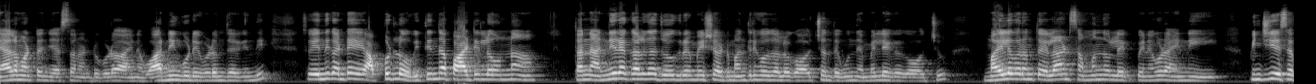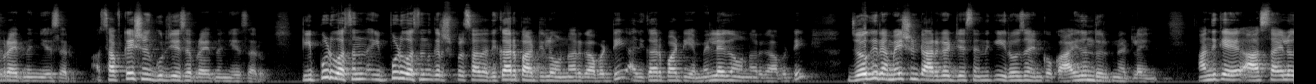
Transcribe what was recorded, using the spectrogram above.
నేలమట్టం చేస్తానంటూ కూడా ఆయన వార్నింగ్ కూడా ఇవ్వడం జరిగింది. సో ఎందుకంటే అప్పట్లో విత్ ఇన్ ద పార్టీలో ఉన్న తను అన్ని రకాలుగా జోగి రమేష్ అటు మంత్రి హోదాలో కావచ్చు అంతకుముందు ఎమ్మెల్యేగా కావచ్చు మైలవరంతో ఎలాంటి సంబంధం లేకపోయినా కూడా ఆయన్ని పించి చేసే ప్రయత్నం చేశారు. సఫకేషన్కి గురి చేసే ప్రయత్నం చేశారు. ఇప్పుడు వసంత్ ఇప్పుడు వసంత కృష్ణ ప్రసాద్ అధికార పార్టీలో ఉన్నారు కాబట్టి అధికార పార్టీ ఎమ్మెల్యేగా ఉన్నారు కాబట్టి జోగి రమేష్ని టార్గెట్ చేసేందుకు ఈరోజు ఆయనకు ఒక ఆయుధం దొరికినట్లయింది. అందుకే ఆ స్థాయిలో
